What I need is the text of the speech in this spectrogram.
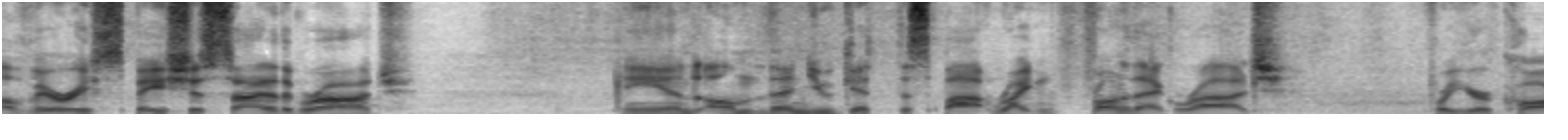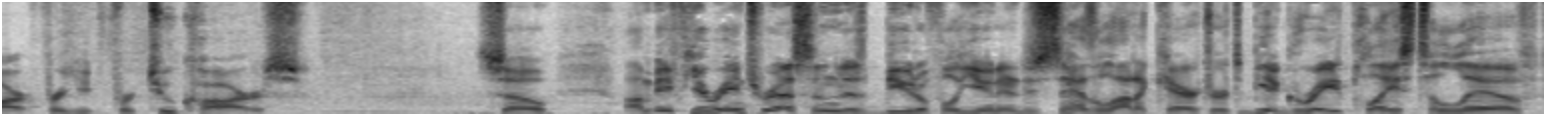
a very spacious side of the garage and um, then you get the spot right in front of that garage for your car for you, for two cars. So um, if you're interested in this beautiful unit, it just has a lot of character. It'd be a great place to live.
